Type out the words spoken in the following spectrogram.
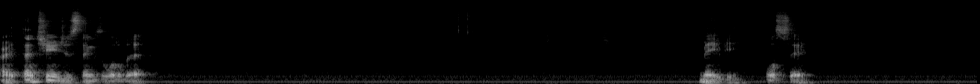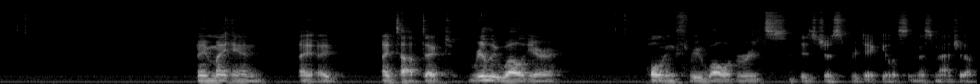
All right, that changes things a little bit. Maybe. We'll see. I mean, my hand, I, I, I top decked really well here. Pulling three Wall of Roots is just ridiculous in this matchup.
